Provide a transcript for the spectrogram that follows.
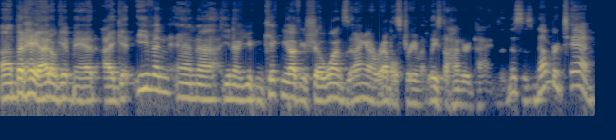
Um, but hey, I don't get mad. I get even, and uh, you know, you can kick me off your show once, and I'm going to rebel stream at least 100 times. And this is number 10.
